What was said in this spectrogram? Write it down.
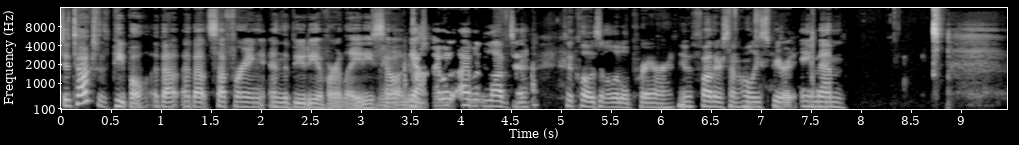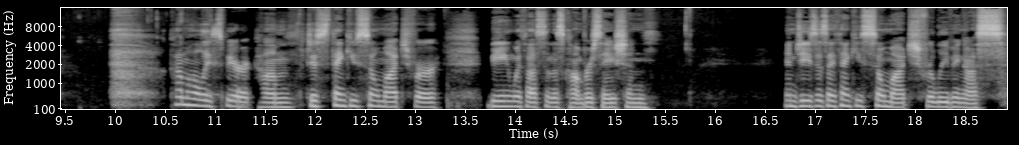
to talk to people about about suffering and the beauty of Our Lady. So yeah, I would I would love to to close in a little prayer. Father, Son, Holy Spirit, Amen. Come, Holy Spirit, come. Just thank you so much for being with us in this conversation. And Jesus, I thank you so much for leaving us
